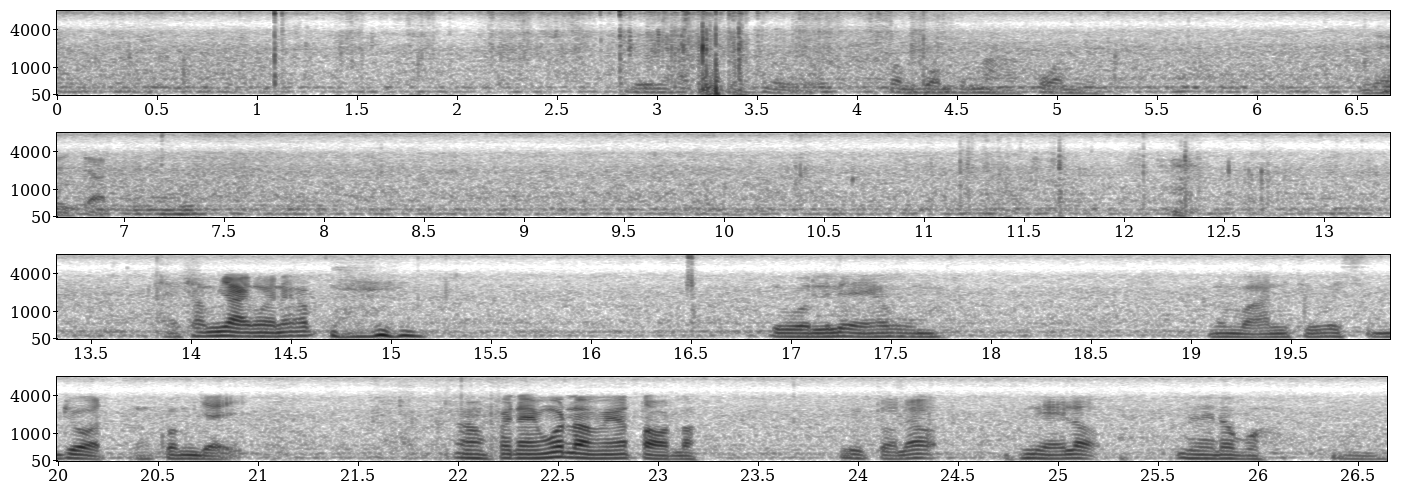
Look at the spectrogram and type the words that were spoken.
ดูนะครับโอ้โหคนบวมเป็นมหาโคนเลยใหญ่จัดถ่ายทำยากหน่อยนะครับ ดูเรื่อยๆครับผม น้ำหวานถือว่าสุดยอดของความใหญ่อ้าวไปไหนหมดแล้วแม่ตอดหรอดูต่อแล้วเหนื่อยแล้วเหนื่อยแล้วบ่ อืม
